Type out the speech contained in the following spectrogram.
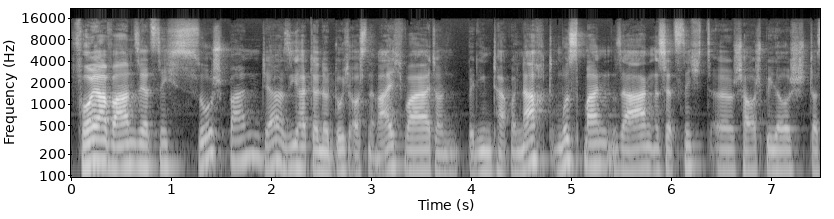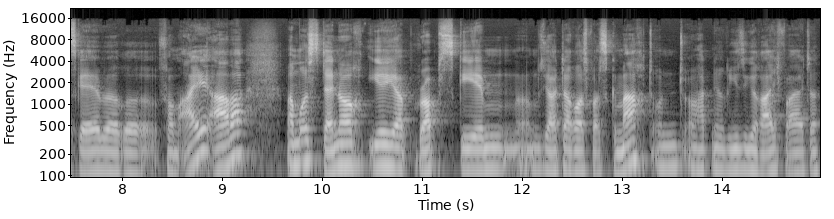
Vorher waren sie jetzt nicht so spannend. Ja, sie hat ja nur durchaus eine Reichweite und Berlin Tag und Nacht, muss man sagen, ist jetzt nicht äh, schauspielerisch das Gelbe vom Ei, aber man muss dennoch ihr ja Props geben. Ähm, sie hat daraus was gemacht und äh, hat eine riesige Reichweite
